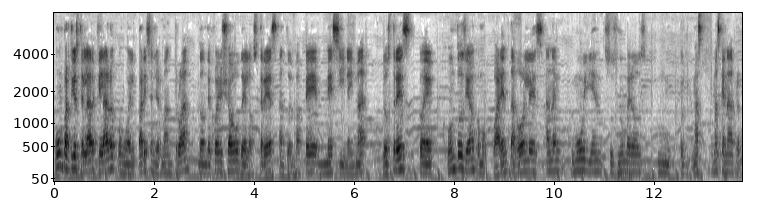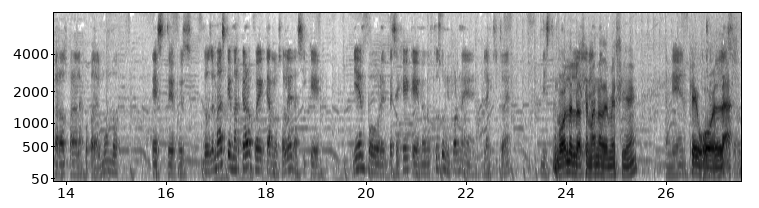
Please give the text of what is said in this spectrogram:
Un partido estelar, claro, como el Paris Saint-Germain 3, donde fue el show de los tres, tanto Mbappé, Messi y Neymar. Los tres eh, juntos llevan como 40 goles, andan muy bien sus números, mm, más, más que nada preparados para la Copa del Mundo. Este, pues los demás que marcaron fue Carlos Soler, así que bien por el PSG, que me gustó su uniforme blanquito, ¿eh? Gol de la semana de Messi, ¿eh? También. Qué golazo.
